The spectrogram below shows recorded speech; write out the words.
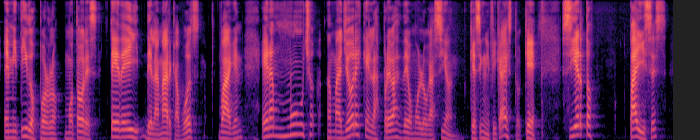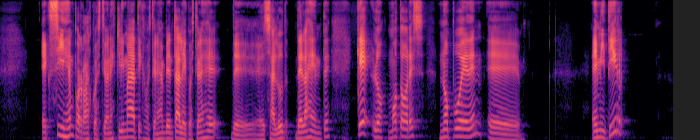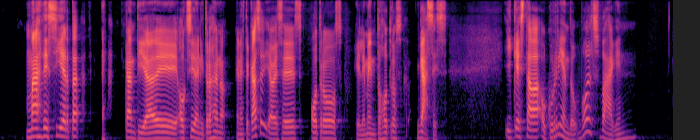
emitidos por los motores TDI de la marca Volkswagen eran mucho mayores que en las pruebas de homologación. ¿Qué significa esto? Que ciertos países exigen por las cuestiones climáticas, cuestiones ambientales y cuestiones de, salud de la gente, que los motores no pueden eh, emitir más de cierta cantidad de óxido de nitrógeno en este caso y a veces otros elementos, otros gases. ¿Y qué estaba ocurriendo? Volkswagen,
